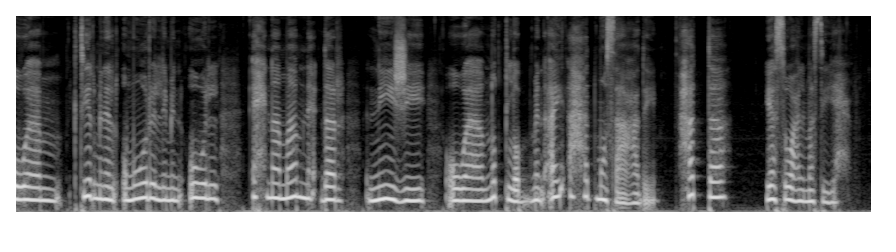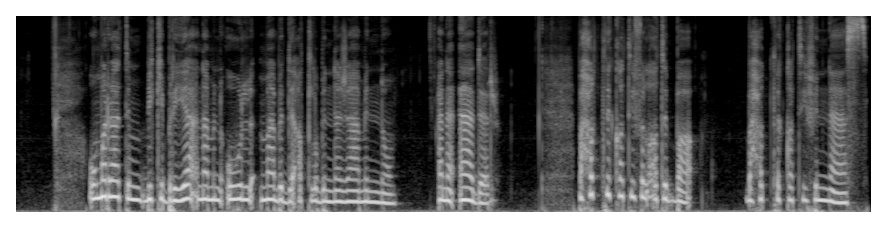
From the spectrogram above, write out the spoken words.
وكتير من الأمور اللي منقول إحنا ما منقدر نيجي ونطلب من أي أحد مساعدة حتى يسوع المسيح. ومرات بكبريائنا منقول ما بدي أطلب النجاة منه. أنا قادر. بحط ثقتي في الأطباء. بحط ثقتي في الناس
